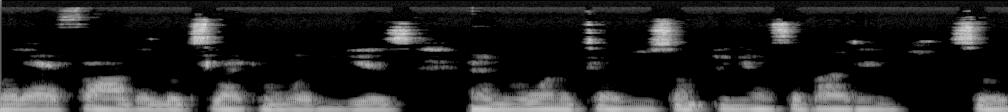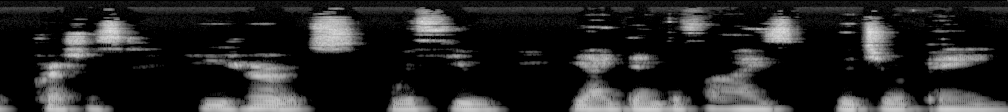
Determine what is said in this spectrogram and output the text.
What our Father looks like and what He is. And I want to tell you something else about Him. So precious. He hurts with you. He identifies with your pain.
